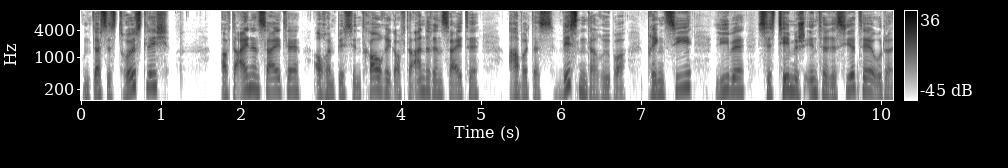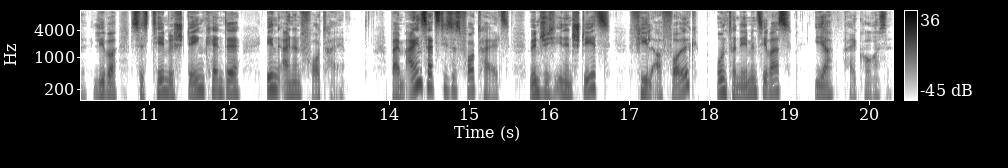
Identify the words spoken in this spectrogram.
Und das ist tröstlich, auf der einen Seite auch ein bisschen traurig, auf der anderen Seite, aber das Wissen darüber bringt Sie, liebe systemisch Interessierte oder lieber systemisch Denkende, in einen Vorteil. Beim Einsatz dieses Vorteils wünsche ich Ihnen stets viel Erfolg. Unternehmen Sie was, Ihr Heiko Rössel.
